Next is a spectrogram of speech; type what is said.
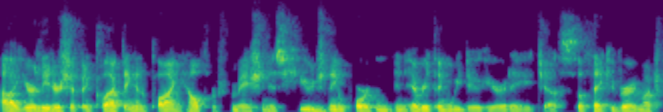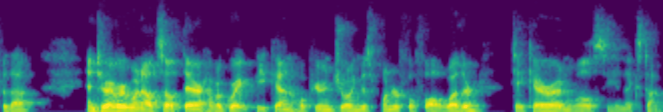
Uh, your leadership in collecting and applying health information is hugely important in everything we do here at AHS. So thank you very much for that. And to everyone else out there, have a great weekend. Hope you're enjoying this wonderful fall weather. Take care, and we'll see you next time.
